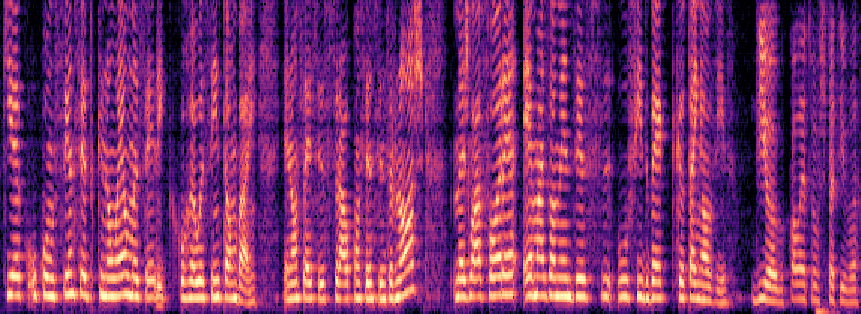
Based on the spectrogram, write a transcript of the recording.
que a, o consenso é de que não é uma série que correu assim tão bem. Eu não sei se esse será o consenso entre nós, mas lá fora é mais ou menos esse o feedback que eu tenho ouvido. Diogo, qual é a tua perspectiva?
